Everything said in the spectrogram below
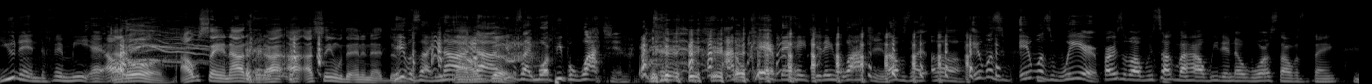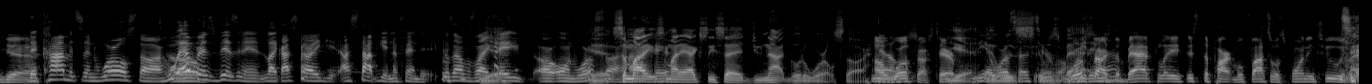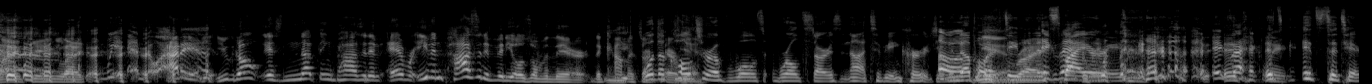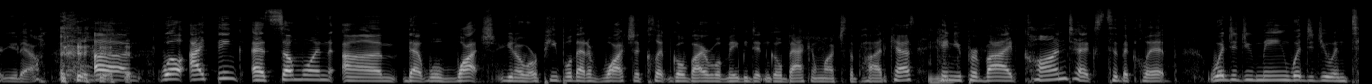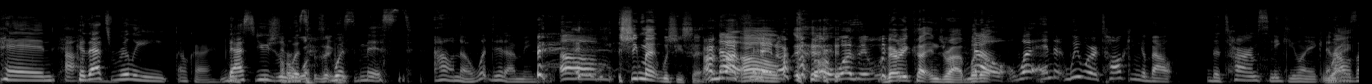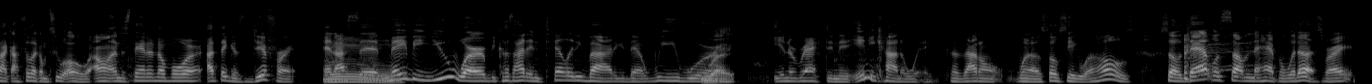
you didn't defend me at all. At all. I was saying out of it. I I, I seen what the internet did. He was like, nah, Nah, nah. He was like, more people watching. I don't care if they hate you, they watching. I was like, oh, it was it was weird. First of all, we was talking about how we didn't know World Star was a thing. yeah. The comments in World Star, whoever Oh. is visiting, like I started, get, I stopped getting offended because I was like, Yeah. they are on World Yeah. Star. Somebody somebody actually said, "Do not go to World Star." oh, No. World Star's terrible. Yeah, Yeah, it World was Star's it was terrible. bad. World Star's the bad place. It's the part Mufasa was pointing to in Lion King. Like, we had no I didn't. You don't. It's nothing positive ever. Even positive videos over there, the comments are Well, the terrible. culture of World, World Star is not to be encouraging Oh, and of course. uplifting Right. and Exactly. inspiring. exactly. It's, it's to tear you down. um, well, I think as someone um, that will watch, you know, or people that have watched a clip go viral, but maybe didn't go back and watch the podcast, Mm-hmm. can you provide context to the clip? What did you mean? What did you intend? Because Um, that's really okay. that's usually Or what's was what's missed. I don't know. What did I mean? Um, She meant what she said. I'm No. not saying, Oh. or was it Very cut and dry. But uh, no, what ended? We were talking about the term sneaky link, and I was like, I feel like I'm too old. I don't understand it no more. I think it's different. And I said, Mm. maybe you were because I didn't tell anybody that we were Right. interacting in any kind of way because I don't want to associate with hoes. So that was something that happened with us, right?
